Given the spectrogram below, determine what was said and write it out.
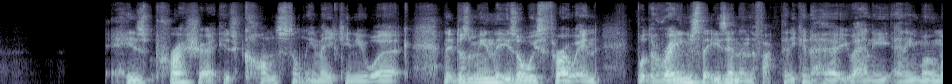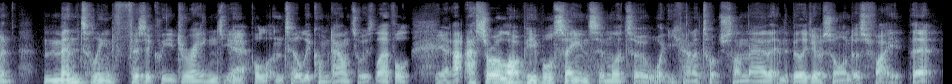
his pressure is constantly making you work, and it doesn't mean that he's always throwing, but the range that he's in and the fact that he can hurt you at any any moment mentally and physically drains Yeah. people until they come down to his level. Yeah. I, I saw a lot of people saying similar to what you kind of touched on there that in the Billy Joe Saunders fight that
